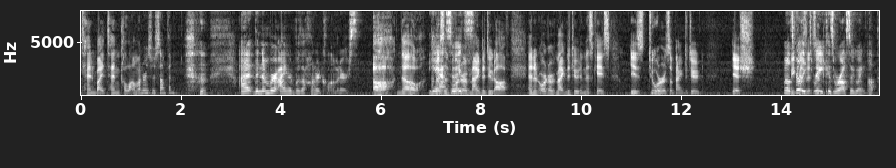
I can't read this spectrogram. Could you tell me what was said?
10 by 10 kilometers or something. uh, the number i heard was 100 kilometers Oh, no. Yeah, I was an so order it's- of magnitude off. And an order of magnitude in this case is two orders of magnitude ish. well it's really it's three in- because we're also going up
